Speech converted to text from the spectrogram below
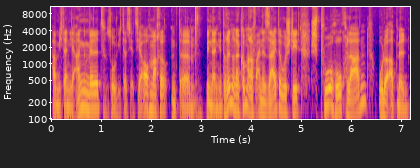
habe mich dann hier angemeldet, so wie ich das jetzt hier auch mache und ähm, bin dann hier drin und dann kommt man auf eine Seite, wo steht Spur hochladen oder abmelden.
